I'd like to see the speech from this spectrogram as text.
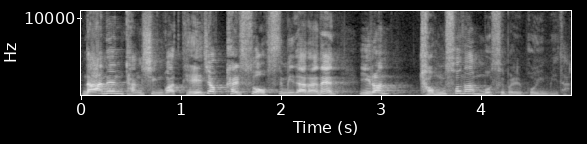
나는 당신과 대적할 수 없습니다라는 이런 겸손한 모습을 보입니다.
